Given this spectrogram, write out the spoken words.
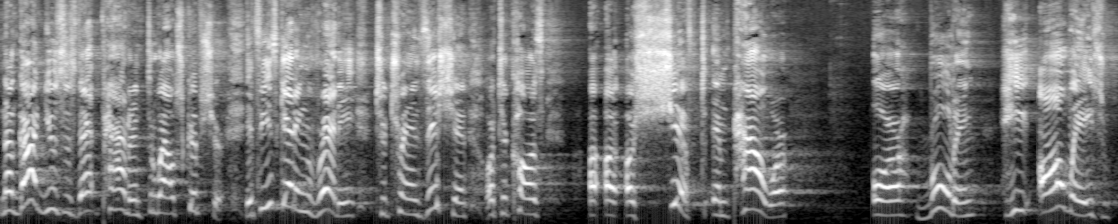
Now, God uses that pattern throughout Scripture. If He's getting ready to transition or to cause a, a, a shift in power or ruling, He always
